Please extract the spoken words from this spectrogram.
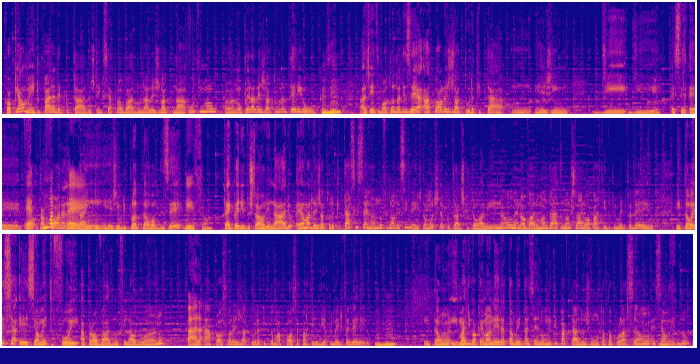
qualquer aumento para deputados tem que ser aprovado na, na última ano ou pela legislatura anterior. Quer uhum. dizer, a gente voltando a dizer, a atual legislatura que está em regime de, de é, é, tá uma, fora, né? Está é. em, em, regime de plantão, vamos dizer. Isso. Está em período extraordinário. É uma legislatura que está se encerrando no final desse mês. Então, muitos deputados que estão ali não renovaram o mandato, não estarão a partir do 1 de fevereiro. Então, esse, esse aumento foi aprovado no final do ano, para a próxima legislatura que toma posse a partir do dia 1 de fevereiro. Uhum. Então, mas de qualquer maneira também está sendo muito impactado junto à população esse Isso.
